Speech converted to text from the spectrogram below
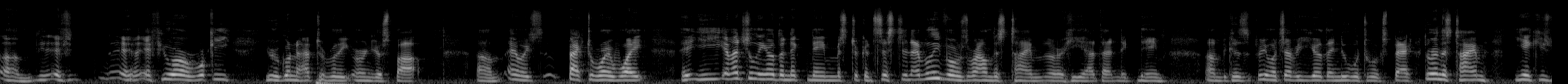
um, if if you were a rookie, you were going to have to really earn your spot. Um, anyways, back to Roy White. He eventually earned the nickname Mr. Consistent. I believe it was around this time where he had that nickname um, because pretty much every year they knew what to expect. During this time, the Yankees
